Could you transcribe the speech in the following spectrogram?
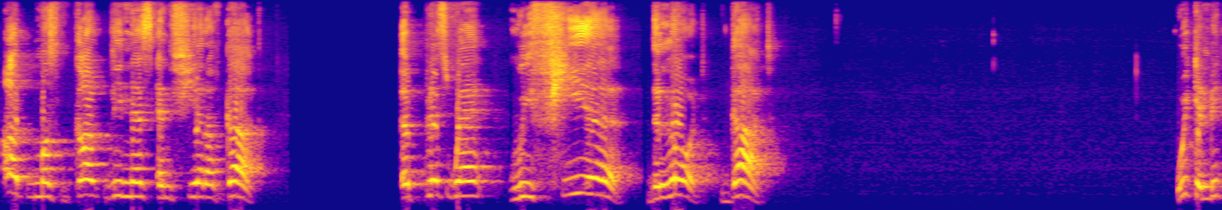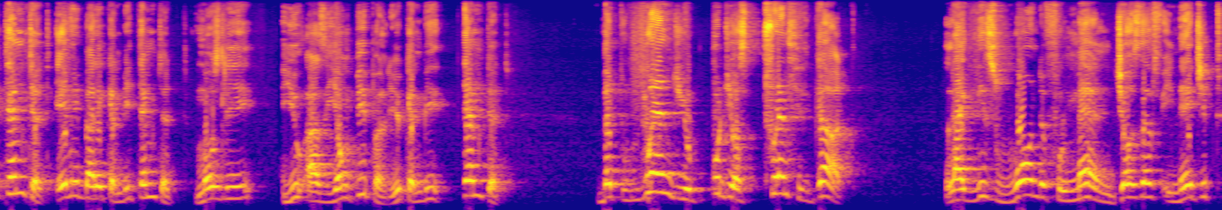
utmost godliness and fear of God. A place where we fear the Lord God. We can be tempted. Everybody can be tempted. Mostly you, as young people, you can be tempted. But when you put your strength in God, like this wonderful man, Joseph in Egypt,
